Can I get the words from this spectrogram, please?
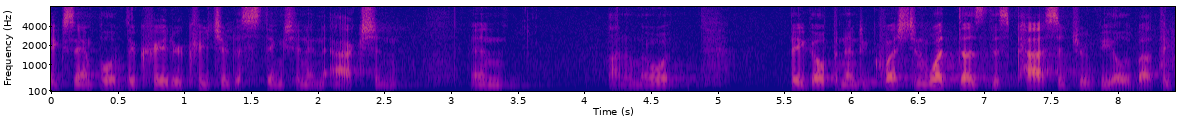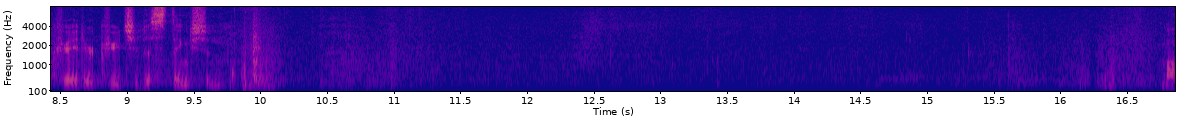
example of the creator creature distinction in action. And I don't know what big open ended question what does this passage reveal about the creator creature distinction? Mom.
